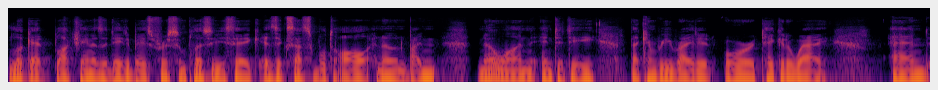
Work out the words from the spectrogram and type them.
look at blockchain as a database for simplicity's sake, is accessible to all and owned by no one entity that can rewrite it or take it away. And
